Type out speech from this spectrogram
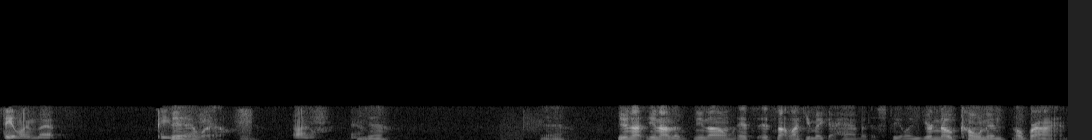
stealing that piece. yeah, well, title. yeah, yeah. You're not, you're not a, you know, it's it's not like you make a habit of stealing. You're no Conan O'Brien.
